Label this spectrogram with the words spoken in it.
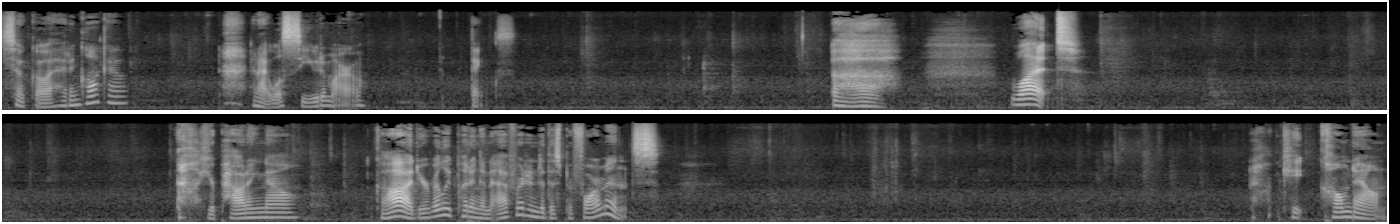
So go ahead and clock out. And I will see you tomorrow. Thanks. Ugh. What? You're pouting now? God, you're really putting an effort into this performance. Okay, calm down.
